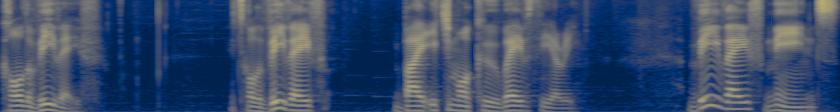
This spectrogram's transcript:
called V-wave. It's called V-wave by Ichimoku wave theory. V-wave means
